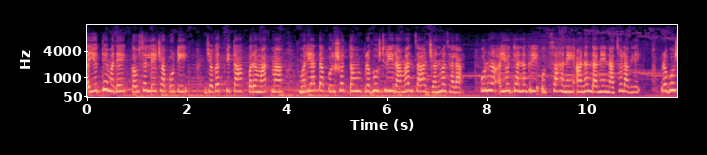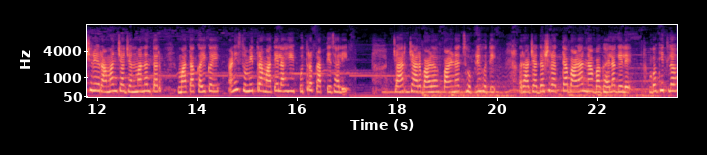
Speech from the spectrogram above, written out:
अयोध्येमध्ये कौसल्येच्या पोटी जगतपिता परमात्मा मर्यादा पुरुषोत्तम प्रभू श्री रामांचा जन्म झाला. पूर्ण अयोध्या नगरी उत्साहाने आनंदाने नाचू लागली. प्रभू श्री रामांच्या जन्मानंतर माता कैकई आणि सुमित्रा मातेलाही पुत्रप्राप्ती झाली. चार चार बाळं पाळण्यात झोपली होती. राजा दशरथ त्या बाळांना बघायला गेले. बघितलं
